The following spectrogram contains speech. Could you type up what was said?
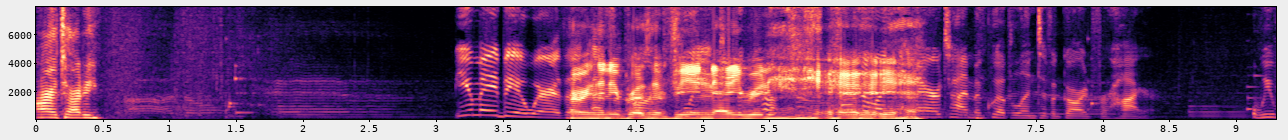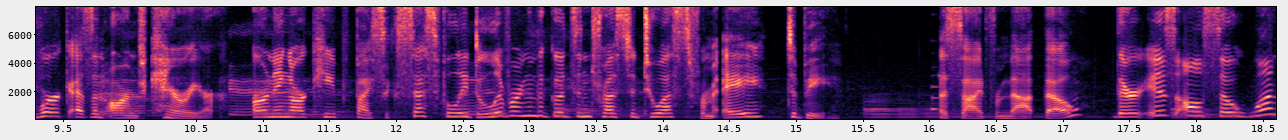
All right, Toddy. You may be aware that Alright, the as new an president armed for Natty the Riddy. Craft is kinda like the Yeah. maritime equivalent of a guard for hire. We work as an armed carrier, earning our keep by successfully delivering the goods entrusted to us from A to B. Aside from that, though, there is also one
